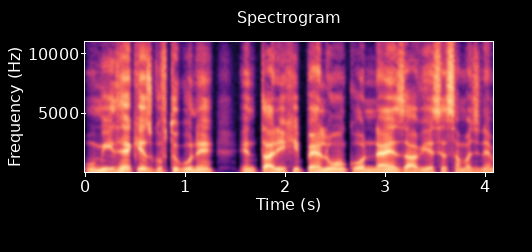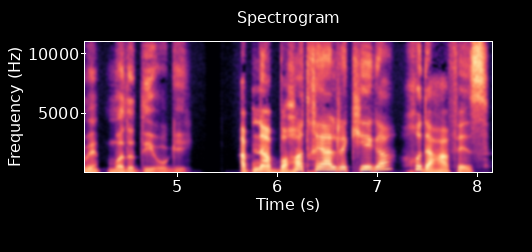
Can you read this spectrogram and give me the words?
امید ہے کہ اس گفتگو نے ان تاریخی پہلوؤں کو نئے زاویے سے سمجھنے میں مدد دی ہوگی۔ اپنا بہت خیال رکھیے گا۔ خدا حافظ۔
